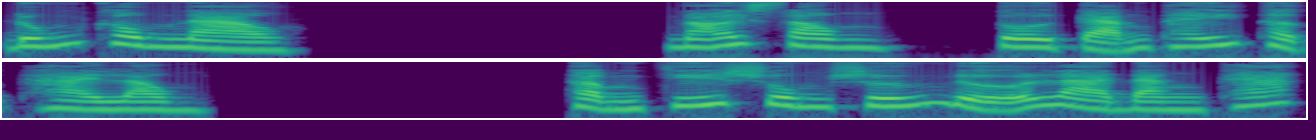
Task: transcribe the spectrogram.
Đúng không nào? Nói xong, tôi cảm thấy thật hài lòng. Thậm chí sung sướng nữa là đằng khác.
